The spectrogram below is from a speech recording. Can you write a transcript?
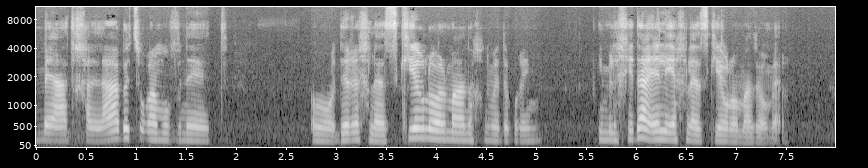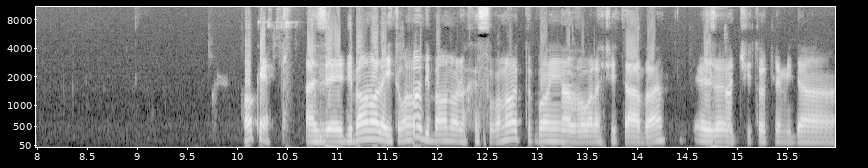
מההתחלה בצורה מובנית, או דרך להזכיר לו על מה אנחנו מדברים. עם לכידה אין לי איך להזכיר לו מה זה אומר. אוקיי, okay, אז uh, דיברנו על היתרונות, דיברנו על החסרונות, בואי נעבור לשיטה הבאה. איזה עוד שיטות למידה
